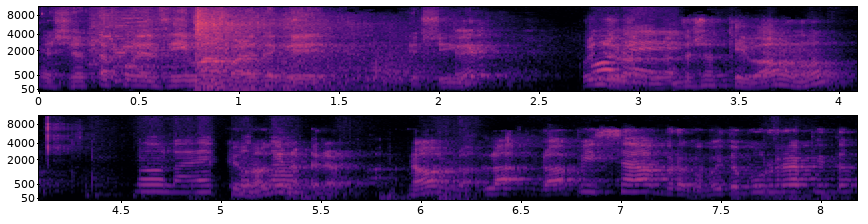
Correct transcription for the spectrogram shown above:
Eh, Si ya estás por encima, parece que, que sigue. ¿Eh? Coño, lo, has desactivado, ¿no? No, la he Qué máquina, pero... No, lo, lo- lo ha pisado, pero como ha ido muy rápido.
